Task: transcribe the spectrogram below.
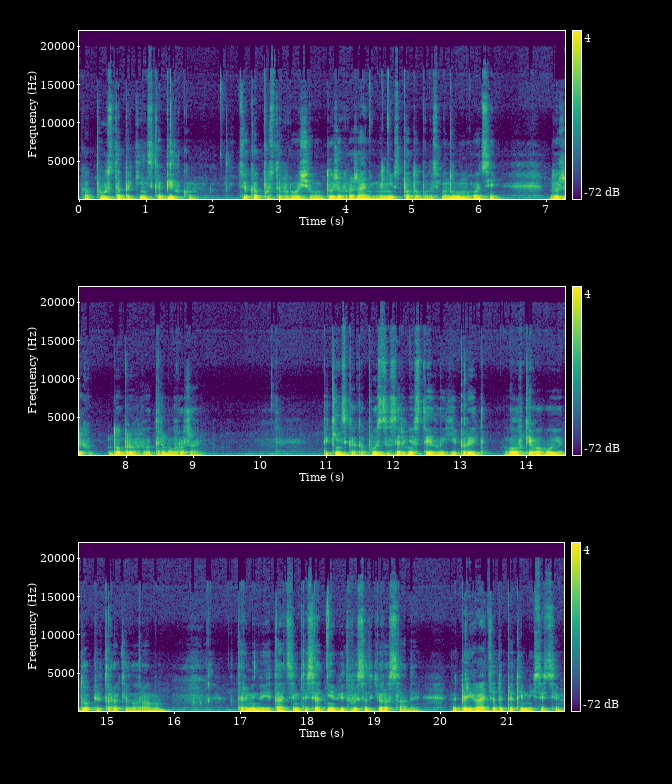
капуста пекінська білка. Цю капусту вирощував, дуже врожайна, мені сподобалось. В минулому році дуже добре отримав врожай. Пекінська капуста середньостиглий гібрид, головки вагою до 1,5 кг. Термін вегетації 70 днів від висадки розсади. Зберігається до 5 місяців.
